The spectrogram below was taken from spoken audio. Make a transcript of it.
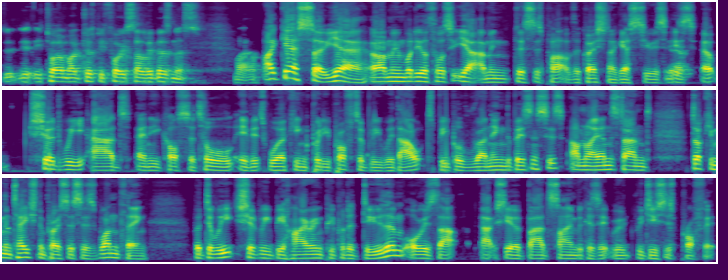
you're talking about just before you sell the business. I guess so. Yeah. I mean, what are your thoughts? Yeah. I mean, this is part of the question, I guess, to you is, yeah. is uh, should we add any costs at all if it's working pretty profitably without people running the businesses? I mean, I understand documentation and process is one thing, but do we should we be hiring people to do them, or is that actually a bad sign because it re- reduces profit?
